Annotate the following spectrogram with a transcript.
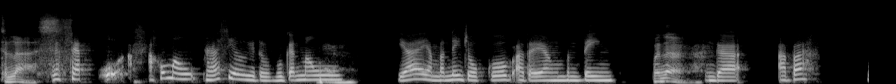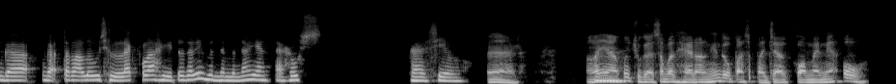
Jelas. ngeset oh aku mau berhasil gitu bukan mau ya yang penting cukup atau yang penting Benar. nggak apa nggak nggak terlalu jelek lah gitu tapi benar-benar yang harus berhasil Benar. Makanya Hmm. aku juga sempat heran itu pas baca komennya, oh,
